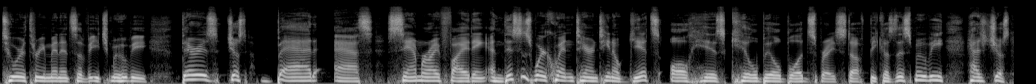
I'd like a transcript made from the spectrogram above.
two or three minutes of each movie there is just badass samurai fighting. And this is where quentin tarantino gets all his kill bill blood spray stuff because this movie has just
